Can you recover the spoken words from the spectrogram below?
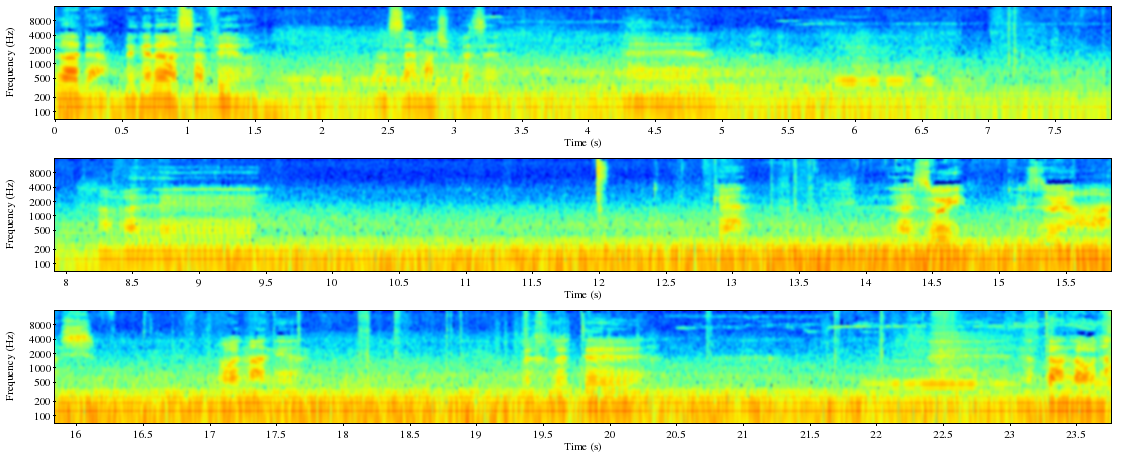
לא יודע, בגדר הסביר. נעשה משהו כזה. אבל... כן. זה הזוי, הזוי ממש. מאוד מעניין. בהחלט אה, נתן לעולם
